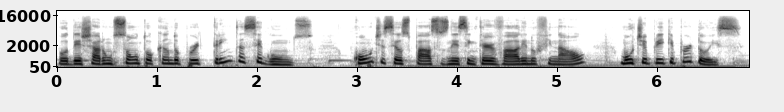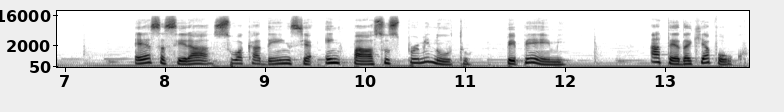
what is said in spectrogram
vou deixar um som tocando por 30 segundos. Conte seus passos nesse intervalo e no final, multiplique por 2. Essa será sua cadência em passos por minuto, ppm. Até daqui a pouco.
